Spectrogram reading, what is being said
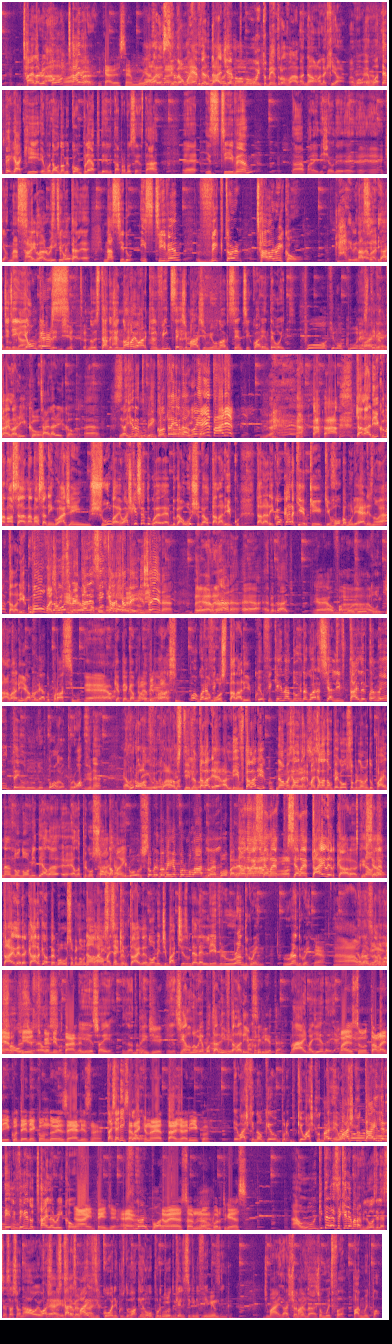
Tyler Rico, Olha Tyler. aí, Cara, isso é muito Olha, verdade. se não é verdade, é muito bem trovado. Ah, Não, olha aqui, ó. Eu vou, eu vou até pegar aqui, eu vou dar o nome completo dele, tá? Pra vocês, tá? É Steven. Tá, para aí, deixa eu. é, é, é, aqui, ó. Nascido. Tyler Rico. Steven Tyler, é, nascido Steven Victor Talarico. Cara, ele é Na cidade de cara. Yonkers, no estado de Nova York, em 26 de março de 1948. Pô, que loucura. Olha Steven aí. Talarico. Talarico, é. Imagina, tu encontra ele na rua e aí, Talarico! talarico na nossa, na nossa linguagem chula, eu acho que esse é do, é do gaúcho, né? O talarico. Talarico é o cara que, que, que rouba mulheres, não é? Talarico? Bom, mas o Steven é Tyler se famoso encaixa bem nisso aí, né? Vamos É, combinar, né? É, é verdade. É, é o famoso Ah, o que, que talarico. quer pegar a mulher do próximo. É, o que é pegar a mulher do próximo. Pô, agora eu, Famoso talarico. fi- eu fiquei na dúvida agora se a Liv Tyler também tem o. no- bom, por óbvio, né? Ela Por óbvio, o- claro. Steven Talarico. É, a Liv Talarico. Não, mas ela, É. mas ela não pegou o sobrenome do pai na- no nome dela, é, ela pegou só Ah, o da mãe. Pegou o sobrenome reformulado, não é boba, né? Não, não, Mas se, ela é, se ela é Tyler, cara, Não, se ela não. é Tyler, é claro que ela pegou o sobrenome Não, do pai, não, mas é Steven que Tyler. o nome de batismo dela é Liv Rundgren. Rundgren. É. Ah, Ela o o ela só ela é Liv só- Tyler. Isso aí, exatamente. Entendi. Isso. Sim, ela não ia botar Aí, Liv Talarico, né? Facilita. Vai, imagina. Mas o talarico dele é com dois L's, né? Tajarico. Será que não é tajarico? Eu acho que não, porque eu, por- porque eu acho que o, Mas- eu mas acho que o Tyler não- dele veio do Tyler Rico. Ah, entendi. É. Isso não importa. Então é sobrenome É. português. Ah, o que interessa é que ele é maravilhoso, ele é sensacional. Eu acho É, um dos isso caras é verdade. mais icônicos do rock and roll por Tudo. tudo que ele significa. Lindo. assim, cara. Demais, acho Isso é demais. verdade. Sou muito fã, pago muito pau.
